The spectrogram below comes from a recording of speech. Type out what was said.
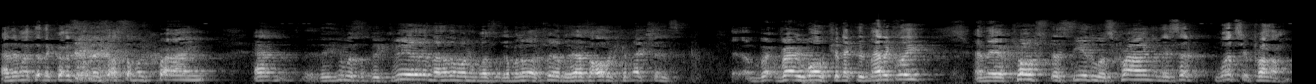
And they went to the coastal and they saw someone crying and he was a big Dvir, and the other one was Rimelech Firer that has all the connections, uh, very well connected medically, and they approached the Yid who was crying, and they said, what's your problem?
